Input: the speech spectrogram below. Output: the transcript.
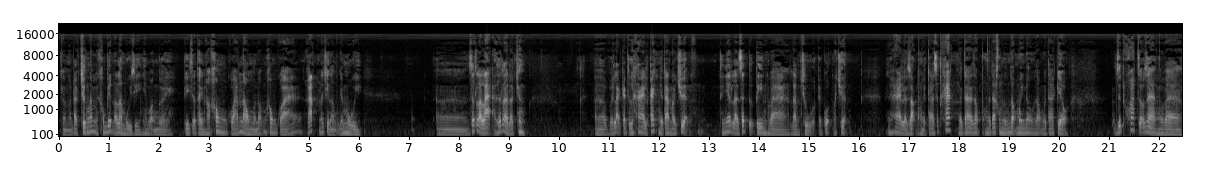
Kiểu nó đặc trưng lắm mình không biết nó là mùi gì nhưng mọi người thì sẽ thấy nó không quá nồng và nó cũng không quá gắt nó chỉ là một cái mùi uh, rất là lạ rất là đặc trưng. Uh, với lại cái thứ hai là cách người ta nói chuyện. Thứ nhất là rất tự tin và làm chủ ở cái cuộc nói chuyện. Thứ hai là giọng người ta rất khác người ta giọng người ta không giống giọng mình đâu giọng người ta kiểu dứt khoát rõ ràng và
